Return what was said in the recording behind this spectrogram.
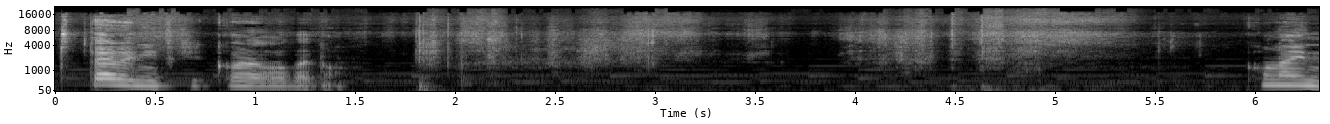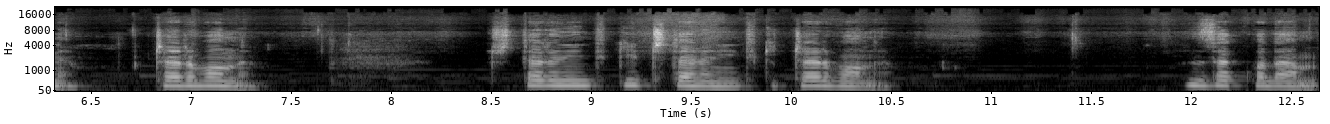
cztery nitki koralowego. Kolejny, czerwony. Cztery nitki, cztery nitki, czerwony. Zakładamy.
